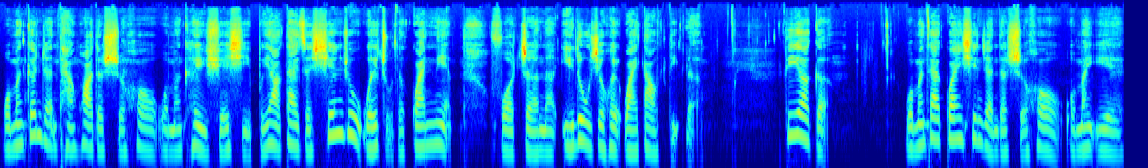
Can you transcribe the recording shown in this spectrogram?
我们跟人谈话的时候，我们可以学习不要带着先入为主的观念，否则呢，一路就会歪到底了。第二个，我们在关心人的时候，我们也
